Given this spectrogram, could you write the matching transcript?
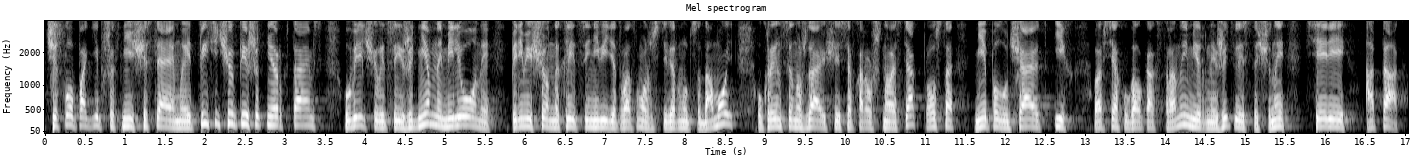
Число погибших неисчисляемые тысячу, пишет Нью-Йорк Таймс, увеличивается ежедневно. Миллионы перемещенных лиц и не видят возможности вернуться домой. Украинцы, нуждающиеся в хороших новостях, просто не получают их. Во всех уголках страны мирные жители истощены серией атак.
